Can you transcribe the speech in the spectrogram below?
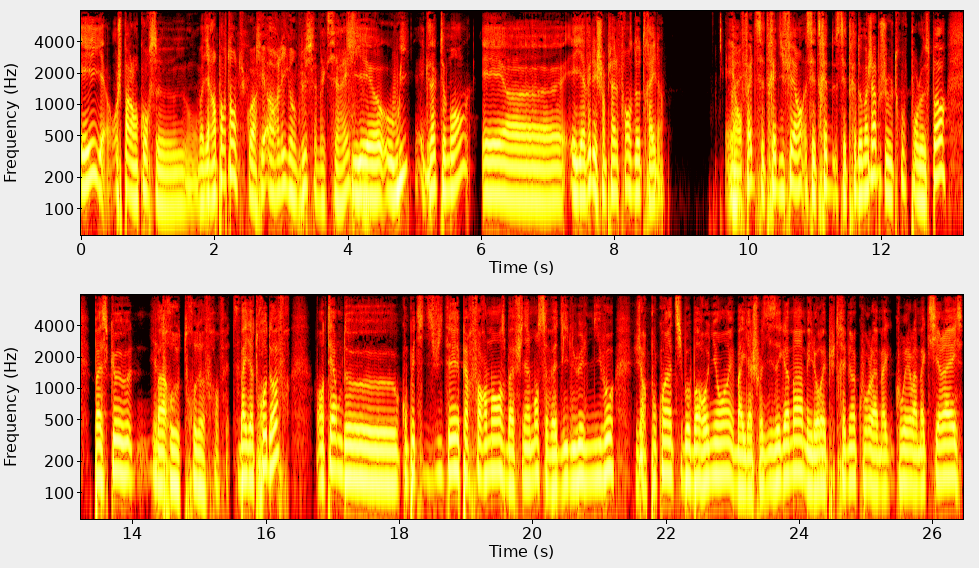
et je parle en course, on va dire importante, quoi. Qui est hors ligue en plus, le Maxi Race. Qui est, euh, oui, exactement. Et et il y avait les championnats de France de trail. Et en fait, c'est très différent, c'est très, c'est très dommageable, je le trouve, pour le sport, parce que il y a bah, trop, trop d'offres en fait. Bah, il y a trop d'offres. En termes de compétitivité, performance, bah finalement, ça va diluer le niveau. Genre, pourquoi un Thibaut Barognan Et bah, il a choisi Zegama, mais il aurait pu très bien courir la, courir la Maxi Race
